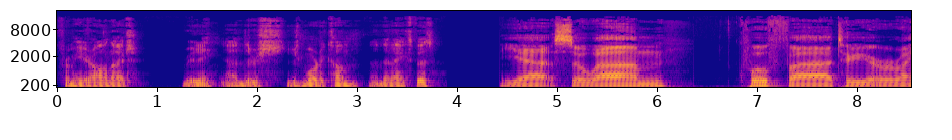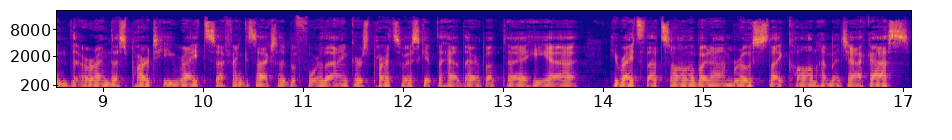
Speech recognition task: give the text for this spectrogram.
from here on out, really. And there's there's more to come in the next bit. Yeah, so um Kvothe uh to around around this part he writes I think it's actually before the anchors part, so I skipped ahead there, but uh, he uh he writes that song about Ambrose, like calling him a jackass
